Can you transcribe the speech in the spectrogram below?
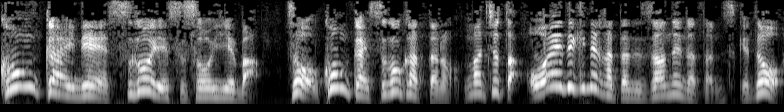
今回ね、すごいです、そういえば。そう、今回すごかったの。まあ、ちょっとお会いできなかったんで残念だったんですけど、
